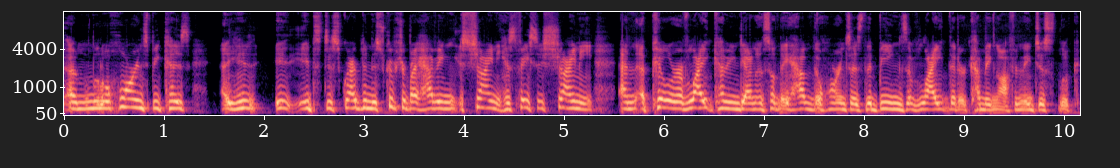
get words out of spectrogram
um, little horns because it's described in the scripture by having shiny, his face is shiny, and a pillar of light coming down. And so they have the horns as the beings of light that are coming off, and they just look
